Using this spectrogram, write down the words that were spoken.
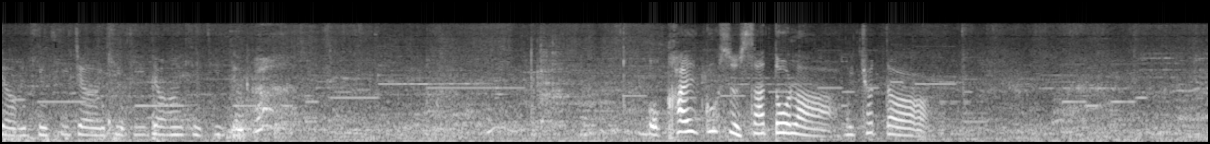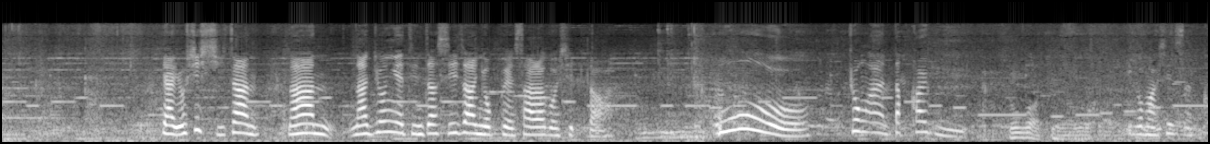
정, 김치전, 김치전, 김치전. 오, 칼국수 싸돌라. 미쳤다. 야, 역시 시장. 난 나중에 진짜 시장 옆에 살고 싶다. 오, 종안 떡갈비. 그런 것 같아요. 이거 맛있을 거.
